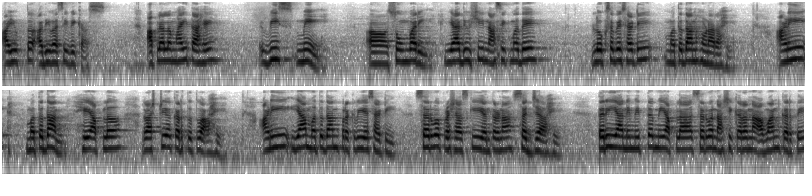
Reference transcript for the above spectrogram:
आयुक्त आदिवासी विकास. आपल्याला माहीत आहे वीस मे सोमवारी या दिवशी नाशिकमध्ये लोकसभेसाठी मतदान होणार आहे. आणि मतदान हे आपलं राष्ट्रीय कर्तृत्व आहे. आणि या मतदान प्रक्रियेसाठी सर्व प्रशासकीय यंत्रणा सज्ज आहे. तरी यानिमित्त मी आपला सर्व नाशिककरांना आवाहन करते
